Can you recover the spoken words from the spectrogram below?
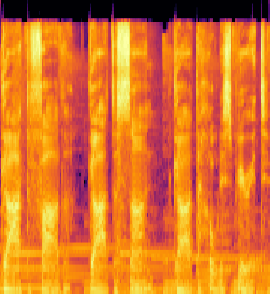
God the Father, God the Son, God the Holy Spirit.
